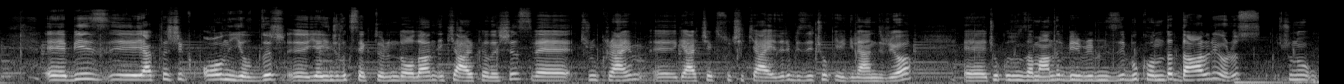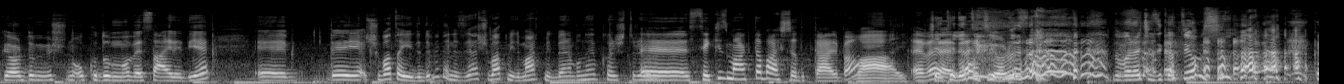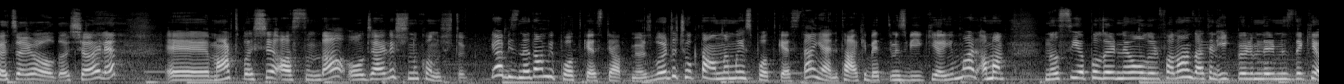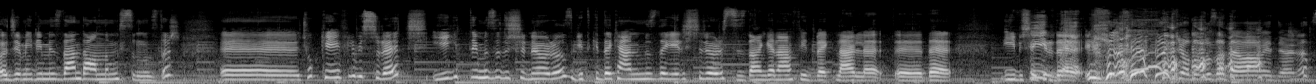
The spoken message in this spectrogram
Ee, biz e, yaklaşık 10 yıldır e, yayıncılık sektöründe olan iki arkadaşız ve True Crime e, gerçek suç hikayeleri bizi çok ilgilendiriyor. E, çok uzun zamandır birbirimizi bu konuda darlıyoruz. Şunu gördün mü, şunu okudun mu vesaire diye. E, ve Şubat ayıydı değil mi Deniz ya? Şubat mıydı, Mart mıydı? Ben bunu hep karıştırıyorum. E, 8 Mart'ta başladık galiba. Vay, Evet. çetele tutuyoruz. Duvara çizik atıyor musun? Kaç ay oldu? Şöyle, e, Mart başı aslında Olcay'la şunu konuştuk. Ya biz neden bir podcast yapmıyoruz? Bu arada çok da anlamayız podcast'ten. Yani takip ettiğimiz bir iki yayın var ama nasıl yapılır, ne olur falan zaten ilk bölümlerimizdeki acemiliğimizden de anlamışsınızdır. E, çok keyifli bir süreç. İyi gittiğimizi düşünüyoruz. Gitgide kendimizi de geliştiriyoruz. Sizden gelen feedbacklerle e, de iyi bir şekilde yolumuza devam ediyoruz.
